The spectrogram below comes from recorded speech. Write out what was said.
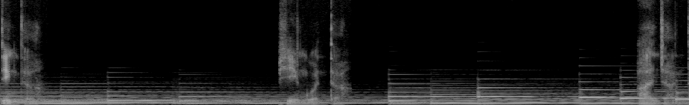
定的，平稳的。安然的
